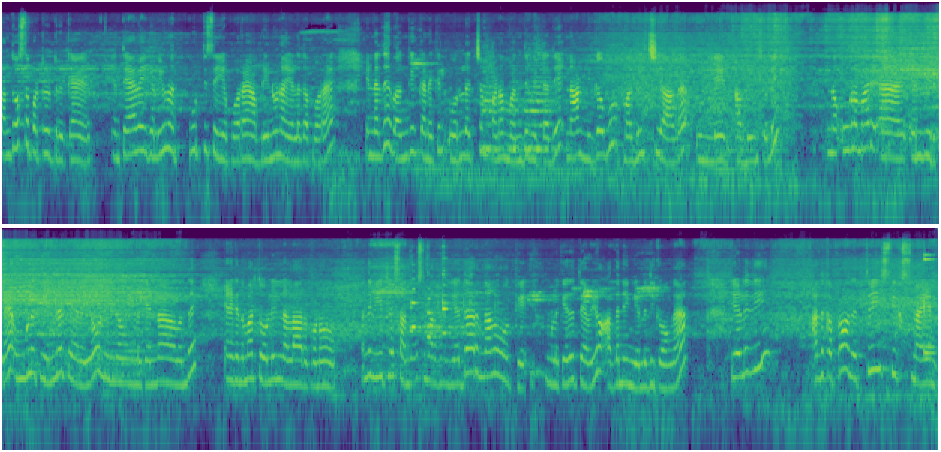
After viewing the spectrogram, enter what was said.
சந்தோஷப்பட்டுட்டு இருக்கேன் என் தேவைகளையும் நான் பூர்த்தி செய்ய போகிறேன் அப்படின்னு நான் எழுத போகிறேன் எனது வங்கி கணக்கில் ஒரு லட்சம் பணம் வந்து விட்டது நான் மிகவும் மகிழ்ச்சியாக உள்ளேன் அப்படின்னு சொல்லி நான் உங்களை மாதிரி எழுதியிருக்கேன். உங்களுக்கு என்ன தேவையோ நீங்கள் உங்களுக்கு என்ன வந்து எனக்கு இந்த மாதிரி தொழில் நல்லா இருக்கணும் வந்து வீட்டில் சந்தோஷமாக இருக்கணும் எதாக இருந்தாலும் ஓகே. உங்களுக்கு எது தேவையோ அதை நீங்கள் எழுதிக்கோங்க. எழுதி அதுக்கப்புறம் அந்த த்ரீ சிக்ஸ் நைன்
